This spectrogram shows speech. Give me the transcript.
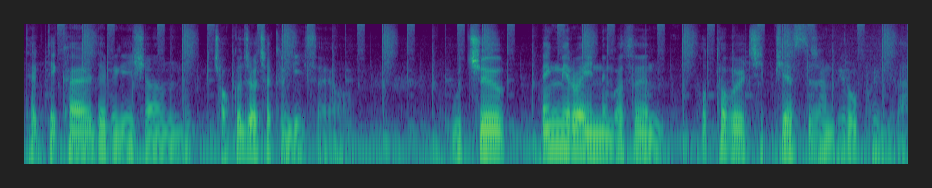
택티칼 내비게이션 뭐 접근 절차 그런 게 있어요. 우측 백미러에 있는 것은 포터블 GPS 장비로 보입니다.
